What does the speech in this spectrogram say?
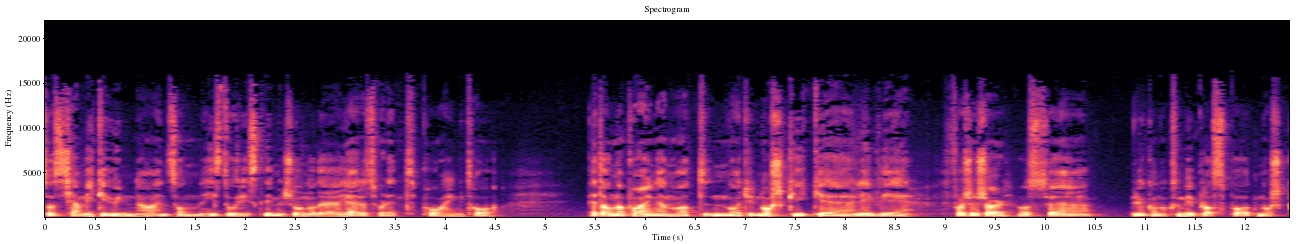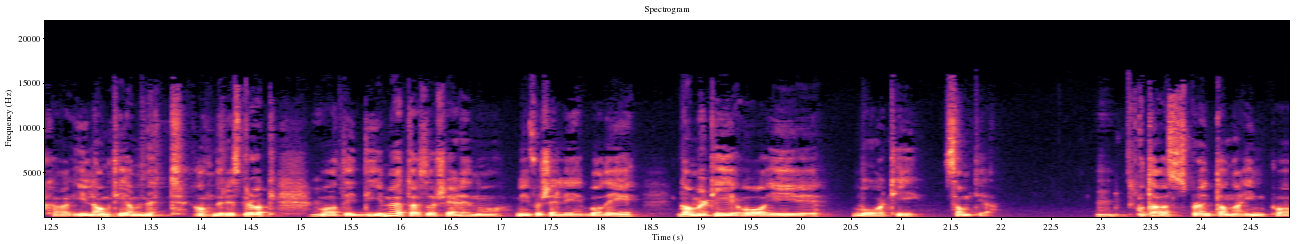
så kommer vi ikke unna en sånn historisk dimensjon, og det gjør oss vel et poeng av. Et annet poeng er at når norsk ikke lever for seg sjøl, vi bruker nokså mye plass på at norsk i lang tid har møtt andre språk, og at i de møtene så skjer det noe mye forskjellig både i gammel tid og i vår tid samtida. Mm. Og da bl.a. inn på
